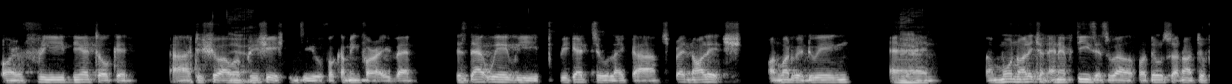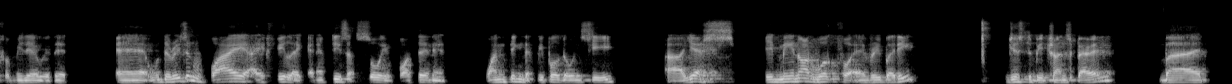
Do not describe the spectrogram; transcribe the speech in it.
or a free Near token uh, to show our yeah. appreciation to you for coming for our event is that way we we get to like uh, spread knowledge on what we're doing and yeah. uh, more knowledge on NFTs as well for those who are not too familiar with it. Uh, the reason why I feel like NFTs are so important and one thing that people don't see, uh, yes, it may not work for everybody, just to be transparent, but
